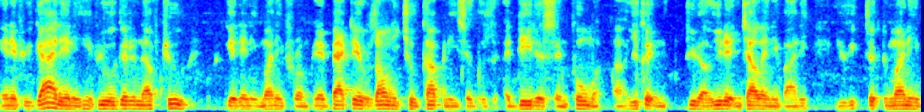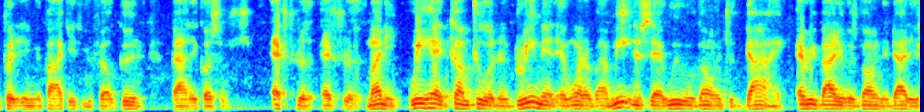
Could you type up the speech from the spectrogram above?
And if you got any, if you were good enough to get any money from, it back there was only two companies. It was Adidas and Puma. Uh, you couldn't, you know, you didn't tell anybody you took the money and put it in your pocket. You felt good about it because it was extra extra money. We had come to an agreement at one of our meetings that we were going to dye. Everybody was going to dye to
